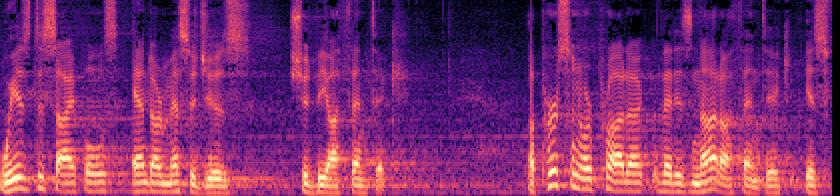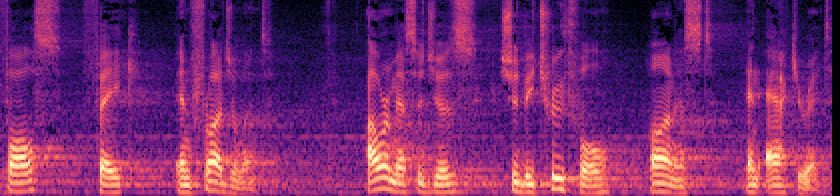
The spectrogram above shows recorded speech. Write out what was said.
we as disciples and our messages should be authentic. A person or product that is not authentic is false, fake, and fraudulent. Our messages should be truthful, honest, and accurate.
